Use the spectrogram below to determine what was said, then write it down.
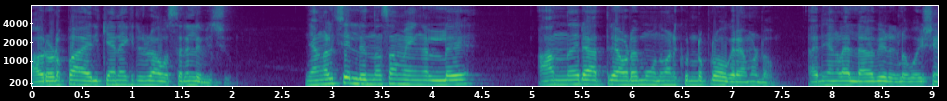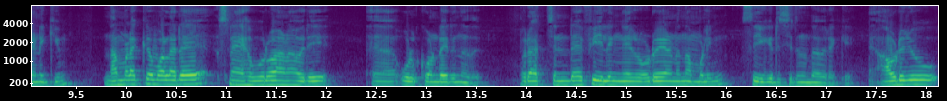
അവരോടൊപ്പം ആയിരിക്കാനായിട്ടൊരു അവസരം ലഭിച്ചു. ഞങ്ങൾ ചെല്ലുന്ന സമയങ്ങളിൽ അന്ന് രാത്രി അവിടെ മൂന്ന് മണിക്കൂറിന്റെ പ്രോഗ്രാം ഉണ്ടാവും. അതിന് ഞങ്ങൾ എല്ലാ വീടുകളിൽ പോയി ക്ഷണിക്കും. നമ്മളൊക്കെ വളരെ സ്നേഹപൂർവമാണ് അവർ ഉൾക്കൊണ്ടിരുന്നത്. ഒരു അച്ഛന്റെ ഫീലിങ്ങിലൂടെയാണ് നമ്മളും സ്വീകരിച്ചിരുന്നത് അവരൊക്കെ. അവിടെ ഒരു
